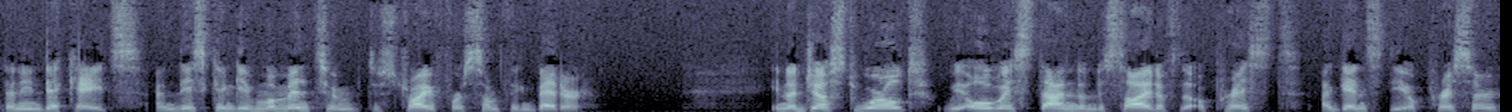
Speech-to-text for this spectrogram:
than in decades, and this can give momentum to strive for something better. In a just world, we always stand on the side of the oppressed against the oppressor.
